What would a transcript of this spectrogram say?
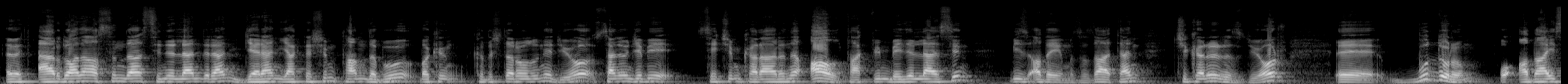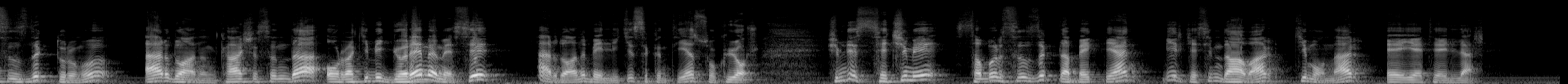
Evet Erdoğan'ı aslında sinirlendiren, geren yaklaşım tam da bu. Bakın Kılıçdaroğlu ne diyor? Sen önce bir seçim kararını al, takvim belirlensin. Biz adayımızı zaten çıkarırız diyor. Ee, bu durum o adaysızlık durumu Erdoğan'ın karşısında o rakibi görememesi Erdoğan'ı belli ki sıkıntıya sokuyor. Şimdi seçimi sabırsızlıkla bekleyen bir kesim daha var. Kim onlar? EYT'liler.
